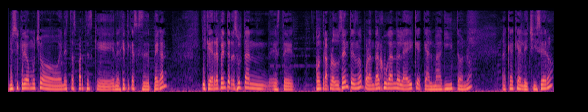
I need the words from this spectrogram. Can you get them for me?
Yo sí creo mucho en estas partes que energéticas que se pegan y que de repente resultan este contraproducentes, ¿no? Por andar jugándole ahí que, que al maguito, ¿no? Acá que al hechicero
